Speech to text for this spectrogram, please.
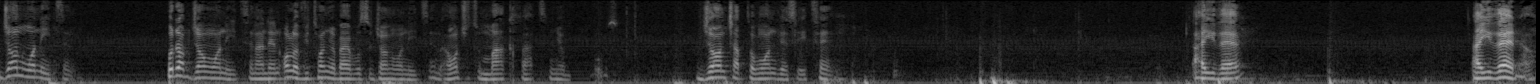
John 1:18. Put up John 1:18 and then all of you turn your Bibles to John 1:18. I want you to mark that in your Bibles. John chapter 1 verse 18. Are you there? Are you there now?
